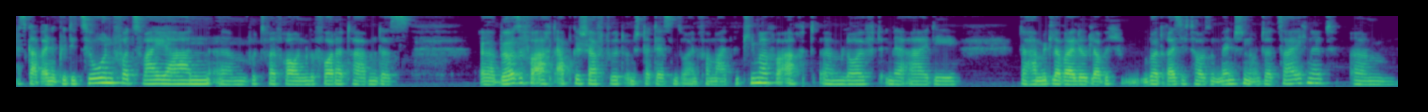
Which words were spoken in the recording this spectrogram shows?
es gab eine Petition vor zwei Jahren, ähm, wo zwei Frauen gefordert haben, dass äh, Börse vor acht abgeschafft wird und stattdessen so ein Format wie Klima vor acht ähm, läuft in der ARD. Da haben mittlerweile, glaube ich, über 30.000 Menschen unterzeichnet. Ähm,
